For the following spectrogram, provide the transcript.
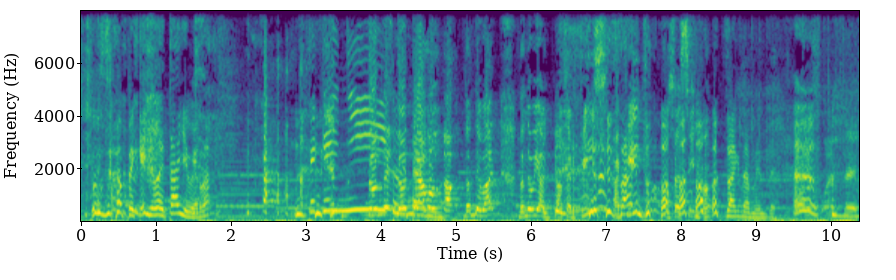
o sea, pequeño detalle, ¿verdad? Pequeñito. ¿Dónde, dónde, detalle. hago, a- ¿Dónde va? ¿Dónde voy a a hacer pis? ¿Aquí? Exacto. O sea, sí, ¿no? Exactamente. Qué fuerte.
